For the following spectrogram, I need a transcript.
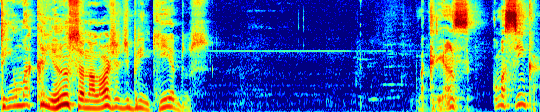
tem uma criança na loja de brinquedos. Uma criança? Como assim, cara?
